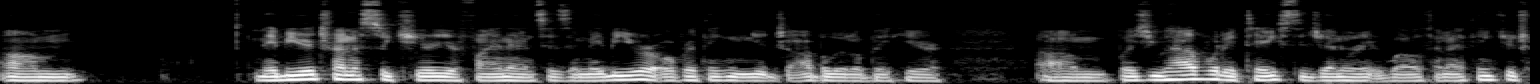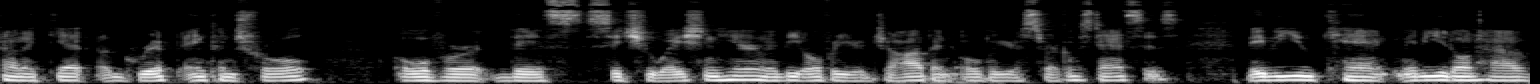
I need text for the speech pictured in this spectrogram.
Um, maybe you're trying to secure your finances and maybe you're overthinking your job a little bit here. Um, but you have what it takes to generate wealth. And I think you're trying to get a grip and control over this situation here, maybe over your job and over your circumstances. Maybe you can't, maybe you don't have,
